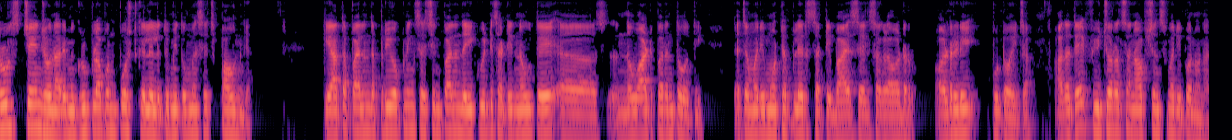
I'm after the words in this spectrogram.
रूल्स चेंज होणार आहे. मी ग्रुपला पण पोस्ट केलेले तुम्ही तो मेसेज पाहून घ्या. की आता पहिल्यांदा प्री ओपनिंग सेशन पहिल्यांदा इक्विटीसाठी नऊ ते नऊ आठ पर्यंत होती. त्याच्यामध्ये मोठ्या प्लेयर्ससाठी बाय सेल सगळ्या ऑर्डर ऑलरेडी पुट व्हायच्या. आता ते फ्युचर्स आणि ऑप्शन्समध्ये पण होणार.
